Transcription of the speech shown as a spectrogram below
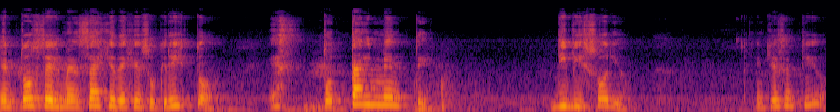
Entonces el mensaje de Jesucristo es totalmente divisorio. ¿En qué sentido?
